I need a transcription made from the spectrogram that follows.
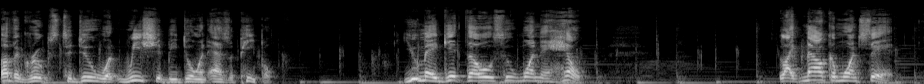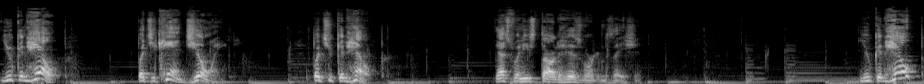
other groups to do what we should be doing as a people. You may get those who want to help. Like Malcolm once said, you can help, but you can't join. But you can help. That's when he started his organization. You can help,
